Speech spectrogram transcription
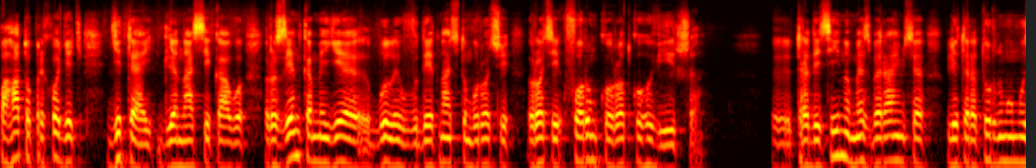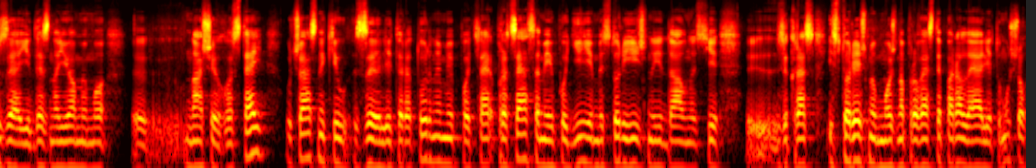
Багато приходять дітей для нас цікаво. Розинками є, були в 19-му році, році форум короткого вірша. Е, Традиційно ми збираємося в літературному музеї, де знайомимо е, наших гостей, учасників з літературними процесами і подіями сторічної давності. Е, Якраз історично можна провести паралелі, тому що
